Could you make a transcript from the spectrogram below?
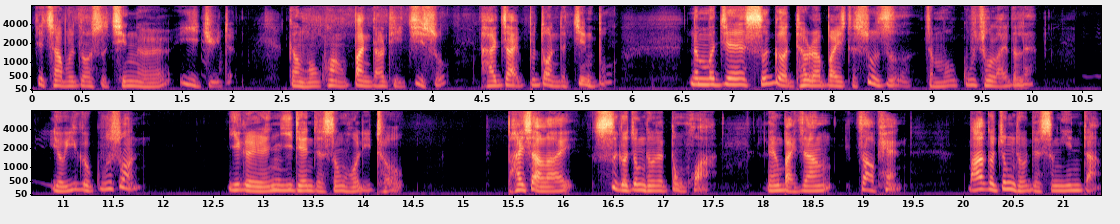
这差不多是轻而易举的。更何况，半导体技术还在不断的进步。那么这十个 terabyte 的数字怎么估出来的呢？有一个估算，一个人一天的生活里头拍下来四个钟头的动画，两百张照片，八个钟头的声音档，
